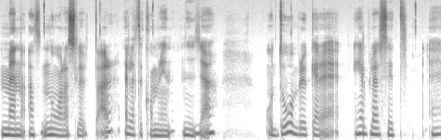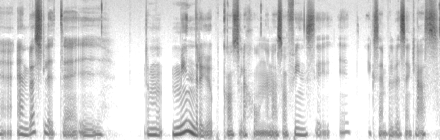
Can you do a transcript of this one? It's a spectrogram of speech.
men att några slutar eller att det kommer in nya. Och då brukar det helt plötsligt eh, ändras lite i de mindre gruppkonstellationerna som finns i, i exempelvis en klass.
